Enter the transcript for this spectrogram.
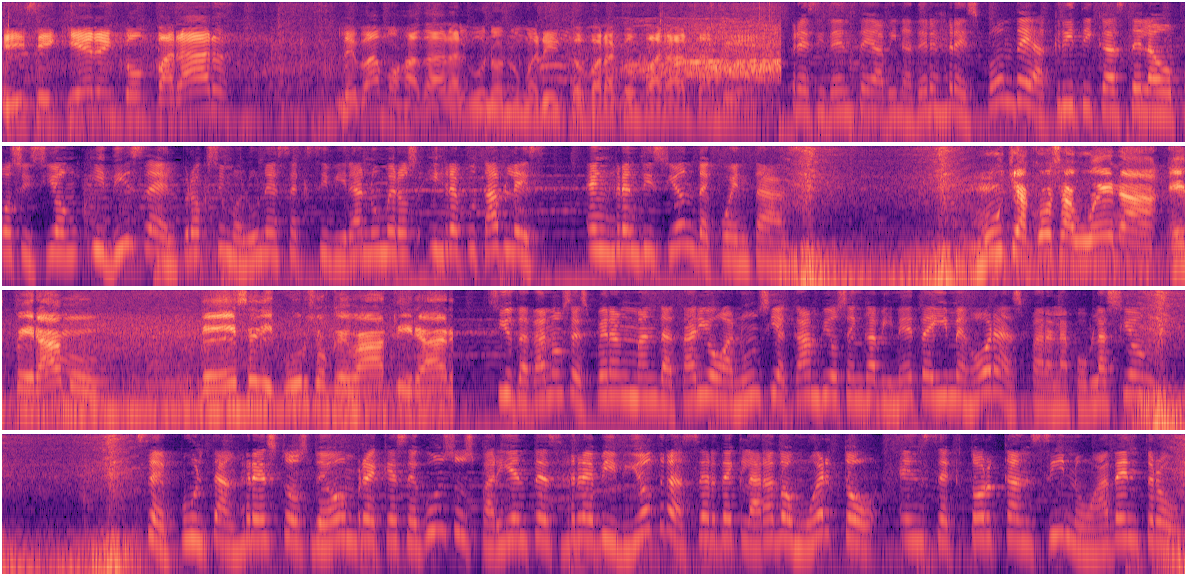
Y si quieren comparar, le vamos a dar algunos numeritos para comparar también. Presidente Abinader responde a críticas de la oposición y dice el próximo lunes exhibirá números irrefutables en rendición de cuentas. Mucha cosa buena esperamos de ese discurso que va a tirar. Ciudadanos esperan mandatario anuncie cambios en gabinete y mejoras para la población. Sepultan restos de hombre que según sus parientes revivió tras ser declarado muerto en sector Cancino adentro.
